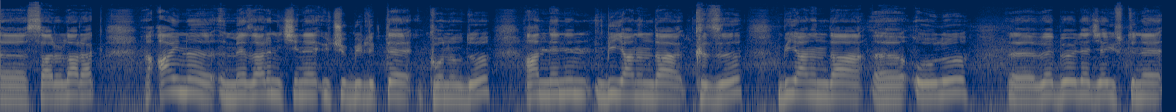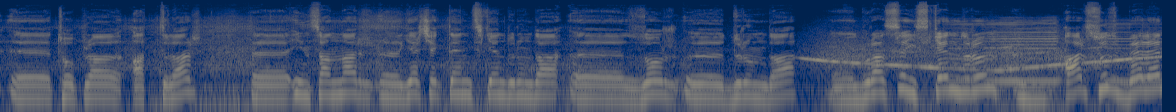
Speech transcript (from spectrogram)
e, sarılarak aynı mezarın içine üçü birlikte konuldu. Annenin bir yanında kızı, bir yanında e, oğlu e, ve böylece üstüne e, toprağı attılar. Ee, insanlar e, gerçekten İskenderun'da e, zor e, durumda. Burası İskenderun Arsuz Belen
